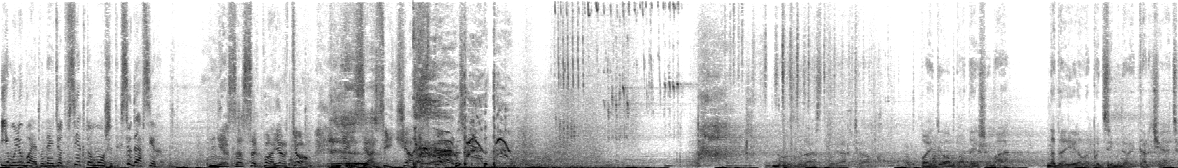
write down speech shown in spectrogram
Ему любая подойдет. Все, кто может. Сюда всех. Не засыпай, Артем! Нельзя сейчас спать! Ну, здравствуй, Артем. Пойдем подышим, а? Надоело под землей торчать.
